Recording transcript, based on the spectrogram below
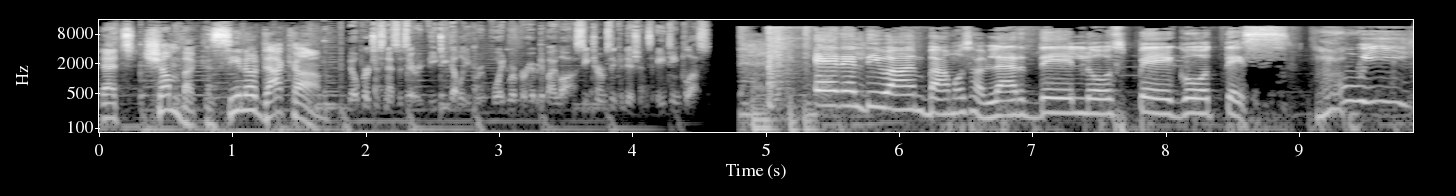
That's chumbacasino.com. No purchase necessary. BGW. Void were prohibited by law. See terms and conditions. 18 plus. En el diván vamos a hablar de los pegotes. Uy,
